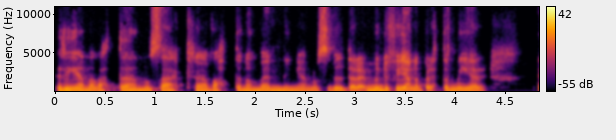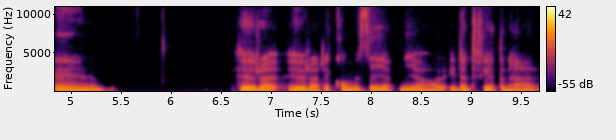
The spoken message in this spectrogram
rena vatten och säkra vattenanvändningen och så vidare. Men du får gärna berätta mer. Eh, hur, hur har det kommit sig att ni har identifierat den här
